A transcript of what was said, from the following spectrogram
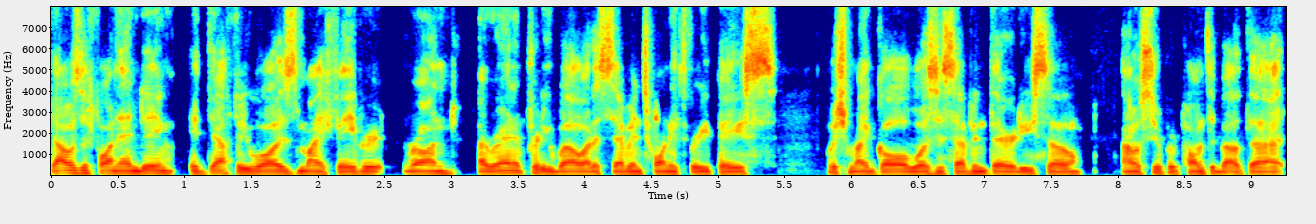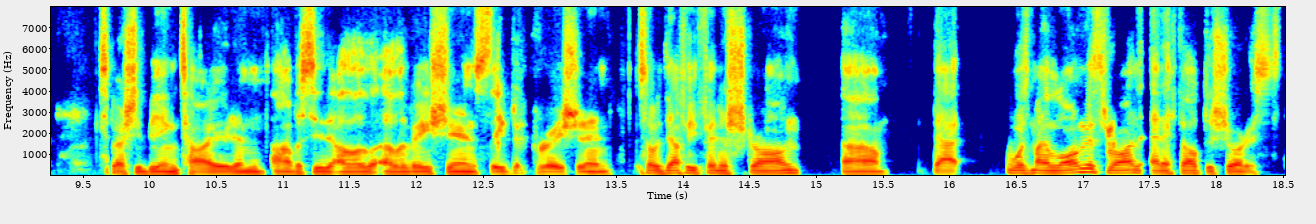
that was a fun ending. It definitely was my favorite run. I ran it pretty well at a 723 pace, which my goal was a 730. So I was super pumped about that, especially being tired and obviously the ele- elevation, sleep deprivation. So definitely finished strong. Um, that was my longest run, and it felt the shortest,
